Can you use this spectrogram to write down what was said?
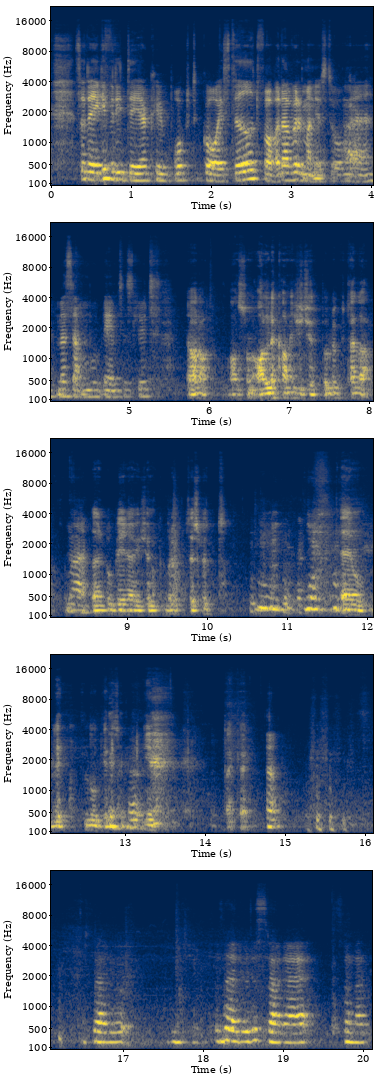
Så det er ikke fordi det å kjøpe brukt går i stedet for, og der vil man jo stå med, med samme problem til slutt. Ja da. Altså, alle kan ikke kjøpe brukt heller. Nei. Da blir det jo ikke noe brukt til slutt. Det er jo litt logisk, tenker jeg. Så er det jo så er det jo dessverre sånn at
